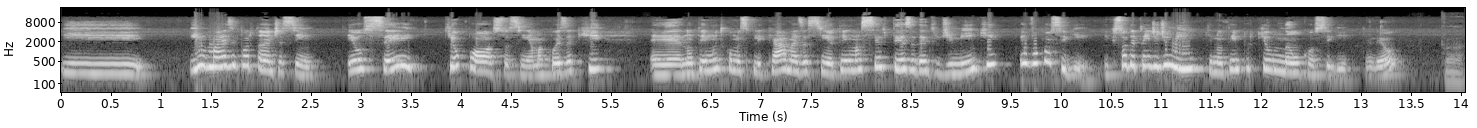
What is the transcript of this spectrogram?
E, e o mais importante, assim, eu sei que eu posso, assim, é uma coisa que é, não tem muito como explicar, mas assim, eu tenho uma certeza dentro de mim que eu vou conseguir. E que só depende de mim, que não tem por que eu não conseguir, entendeu? Tá.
